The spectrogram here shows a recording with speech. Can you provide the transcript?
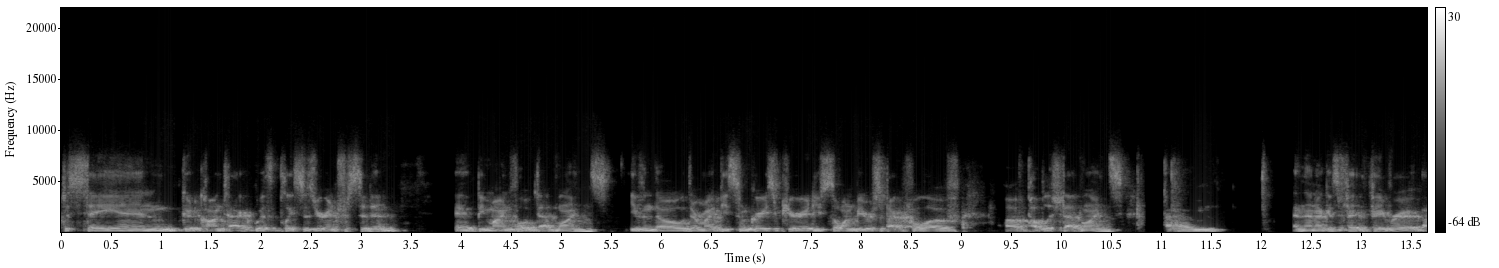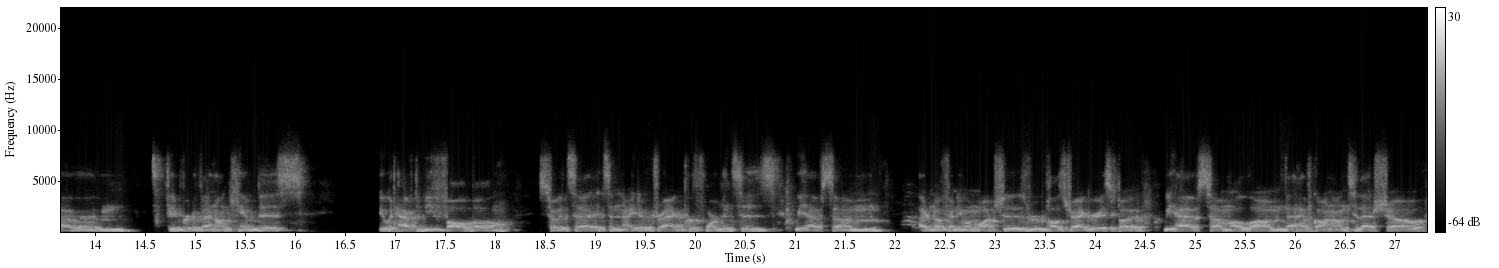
just stay in good contact with places you're interested in and be mindful of deadlines. Even though there might be some grace period, you still want to be respectful of, of published deadlines. Um, and then I guess fa favorite um, favorite event on campus, it would have to be fall ball. So it's a it's a night of drag performances. We have some I don't know if anyone watches RuPaul's Drag Race, but we have some alum that have gone on to that show.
